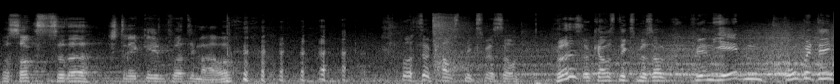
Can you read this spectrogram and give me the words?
was sagst du zu der Strecke in Portimao? da kannst du nichts mehr sagen. Was? Da kannst du nichts mehr sagen. Für jeden unbedingt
